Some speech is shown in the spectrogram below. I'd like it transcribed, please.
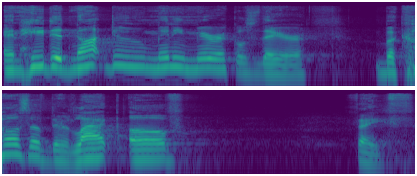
And he did not do many miracles there because of their lack of faith.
